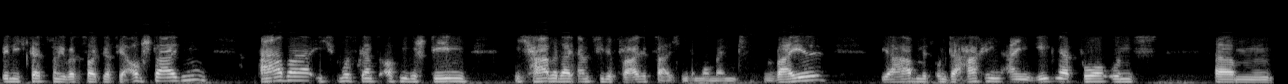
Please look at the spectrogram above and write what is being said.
bin ich fest von überzeugt, dass wir aufsteigen. Aber ich muss ganz offen gestehen, ich habe da ganz viele Fragezeichen im Moment, weil wir haben mit Unterhaching einen Gegner vor uns, ähm,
